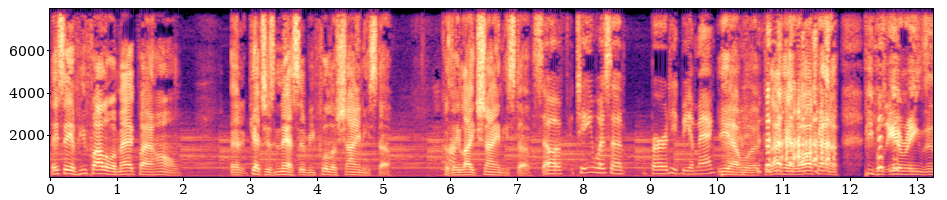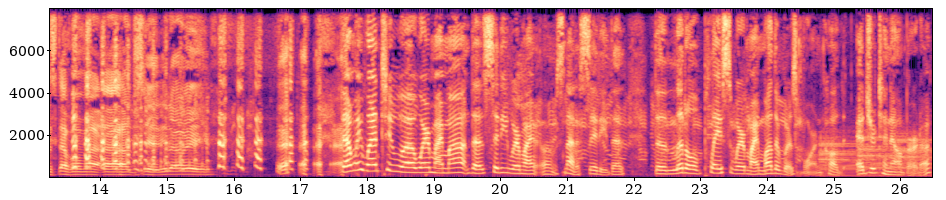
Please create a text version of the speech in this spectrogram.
They say if you follow a magpie home and it catches nest, it'd be full of shiny stuff. Because they like shiny stuff. so if T was a bird, he'd be a magpie. Yeah, I would. Because I'd have all kind of people's earrings and stuff on my uh, shit. You know what I mean? Then we went to uh, where my mom, the city where my, well, it's not a city, the the little place where my mother was born called Edgerton, Alberta.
